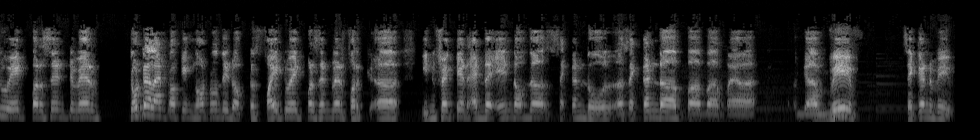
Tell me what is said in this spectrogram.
to eight percent were total. I'm talking not only doctors. Five to eight percent were for, uh, infected at the end of the second dose, second wave, second wave.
